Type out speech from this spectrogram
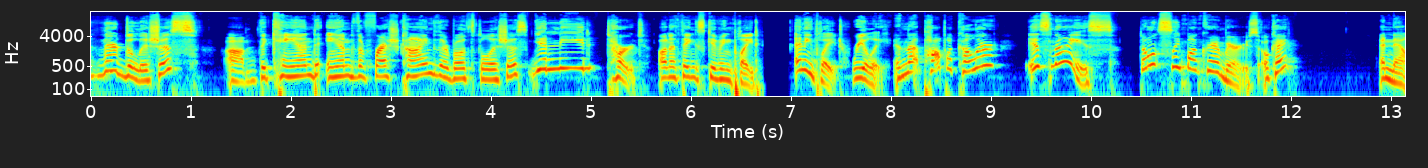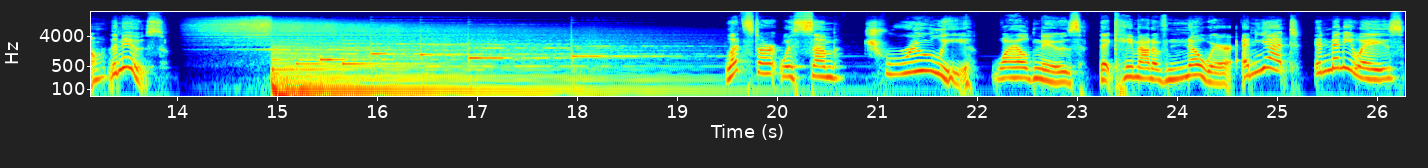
they're delicious. Um, the canned and the fresh kind, they're both delicious. You need tart on a Thanksgiving plate, any plate, really. And that pop of color is nice. Don't sleep on cranberries, okay? And now the news. Let's start with some truly wild news that came out of nowhere and yet, in many ways,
